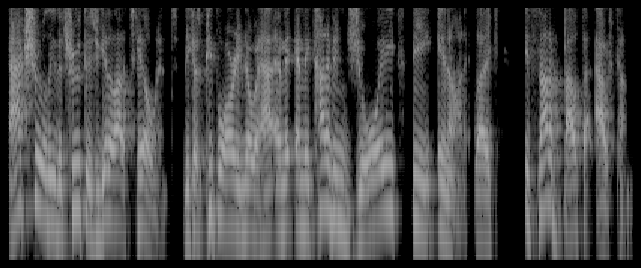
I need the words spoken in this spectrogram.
actually the truth is you get a lot of tailwind because people already know what happened and, they, and they kind of enjoy being in on it like it's not about the outcome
